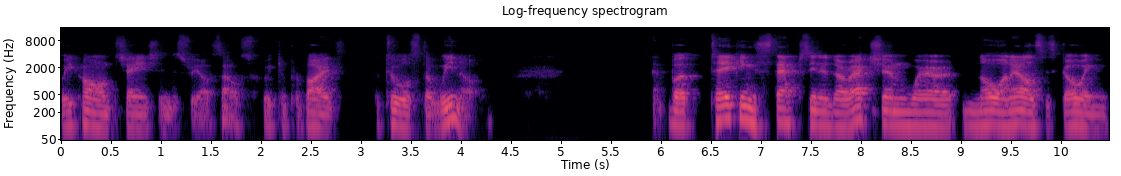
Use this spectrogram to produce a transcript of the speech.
We can't change industry ourselves. We can provide the tools that we know. But taking steps in a direction where no one else is going,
